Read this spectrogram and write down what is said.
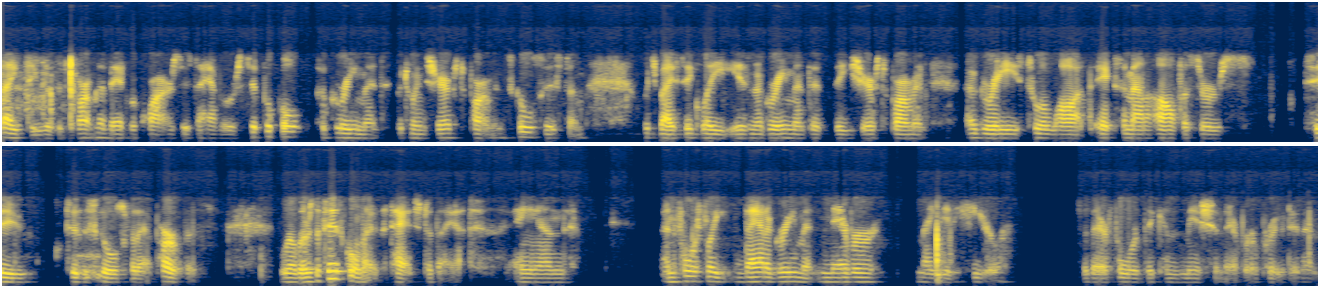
Safety with the Department of Ed requires is to have a reciprocal agreement between the Sheriff's Department and school system, which basically is an agreement that the Sheriff's Department agrees to allot X amount of officers to, to the schools for that purpose. Well, there's a fiscal note attached to that, and unfortunately, that agreement never made it here. Therefore, the commission never approved it, and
